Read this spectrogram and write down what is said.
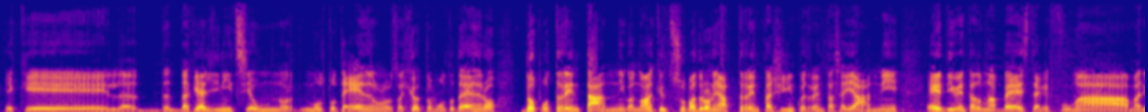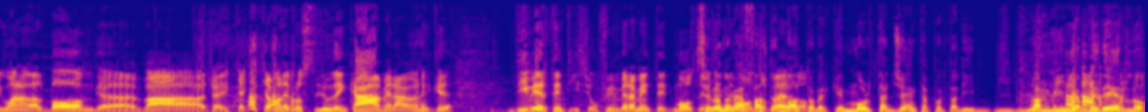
e che il- da, da che agli inizi è un or- molto tenero, un orsacchiotto molto tenero, dopo 30 anni, quando anche il suo padrone ha 35-36 anni, è diventato una bestia che fuma marijuana dal bong, eh, va, cioè, chi- chiama le prostitute in camera. Divertentissimo, un film veramente molto Secondo me ha fatto il bello. botto perché molta gente ha portato i, bambini a vederlo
